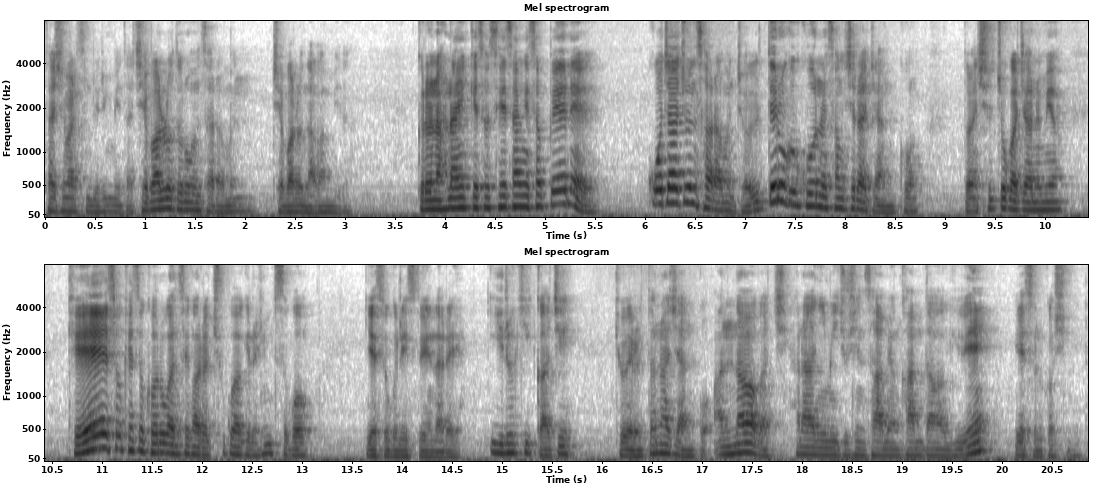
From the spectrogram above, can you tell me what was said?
다시 말씀드립니다. 제 발로 들어온 사람은 제 발로 나갑니다. 그러나 하나님께서 세상에서 빼내 꽂아준 사람은 절대로 그 구원을 상실하지 않고 또한 실족하지 않으며 계속해서 거룩한 생활을 추구하기를 힘쓰고 예수 그리스도의 날에 이르기까지 교회를 떠나지 않고 안나와 같이 하나님이 주신 사명 감당하기 위해 애쓸 것입니다.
